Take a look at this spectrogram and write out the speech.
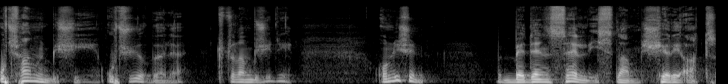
uçan bir şey, uçuyor böyle, tutulan bir şey değil. Onun için bedensel İslam, şeriat,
